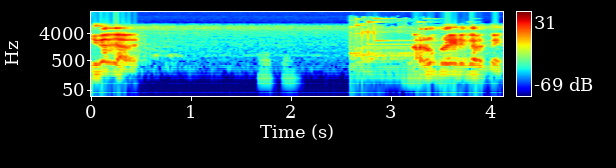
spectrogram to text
किधर जा रहे हैं? ओके अरे रुक रेड करते.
